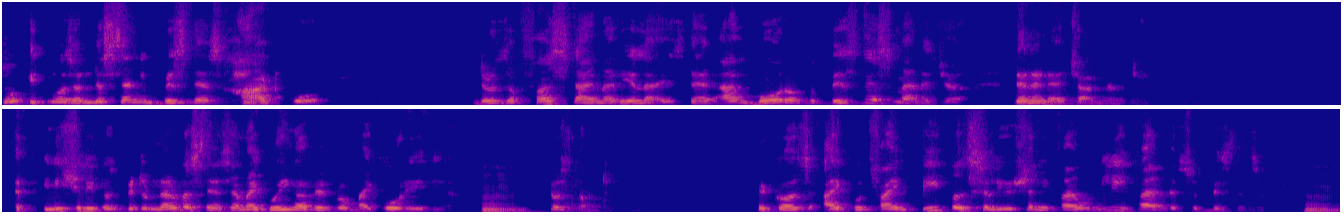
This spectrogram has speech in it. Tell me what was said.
So it was understanding business hardcore it was the first time I realized that I'm more of a business manager than an HR manager. Initially, it was a bit of nervousness. Am I going away from my core area? Hmm. It was not. Because I could find people solution if I only if I understood business. Hmm.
